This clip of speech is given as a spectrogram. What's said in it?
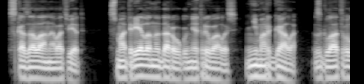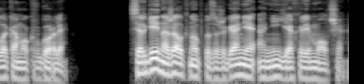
— сказала она в ответ. Смотрела на дорогу, не отрывалась, не моргала, сглатывала комок в горле. Сергей нажал кнопку зажигания, они ехали молча.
